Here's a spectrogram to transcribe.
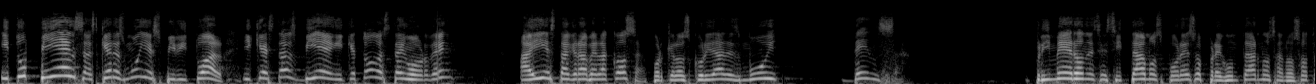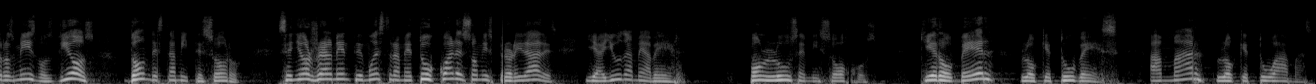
y tú piensas que eres muy espiritual y que estás bien y que todo está en orden, ahí está grave la cosa, porque la oscuridad es muy densa. Primero necesitamos por eso preguntarnos a nosotros mismos, Dios, ¿dónde está mi tesoro? Señor, realmente muéstrame tú cuáles son mis prioridades y ayúdame a ver. Pon luz en mis ojos. Quiero ver lo que tú ves, amar lo que tú amas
